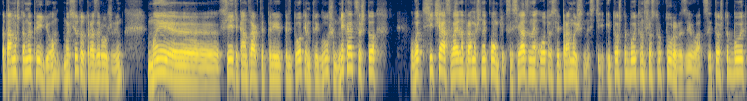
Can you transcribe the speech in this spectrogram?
потому что мы придем, мы все тут разоружим, мы э, все эти контракты при, притопим, приглушим. Мне кажется, что вот сейчас военно-промышленный комплекс и связанные отрасли промышленности, и то, что будет инфраструктура развиваться, и то, что будет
